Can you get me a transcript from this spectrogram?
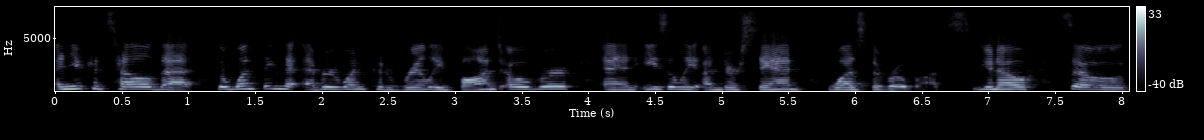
and you could tell that the one thing that everyone could really bond over and easily understand was the robots. You know, so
